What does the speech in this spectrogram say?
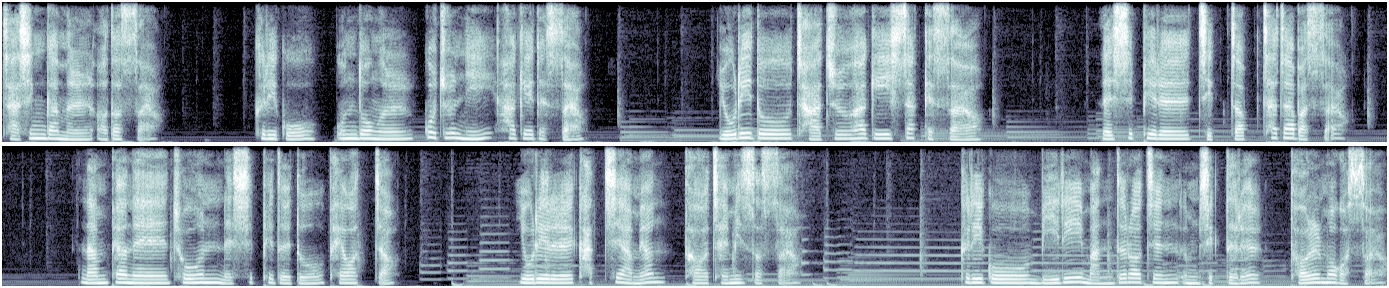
자신감을 얻었어요. 그리고 운동을 꾸준히 하게 됐어요. 요리도 자주 하기 시작했어요. 레시피를 직접 찾아봤어요. 남편의 좋은 레시피들도 배웠죠. 요리를 같이 하면 더 재밌었어요. 그리고 미리 만들어진 음식들을 덜 먹었어요.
